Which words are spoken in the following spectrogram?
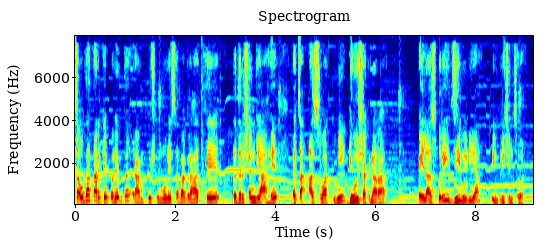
चौदा तारखेपर्यंत रामकृष्ण मोरे सभागृहात हे प्रदर्शन जे आहे त्याचा आस्वाद तुम्ही घेऊ शकणार आहात. कैलासपुरी झी मीडिया पिंपरी चिंचवड.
